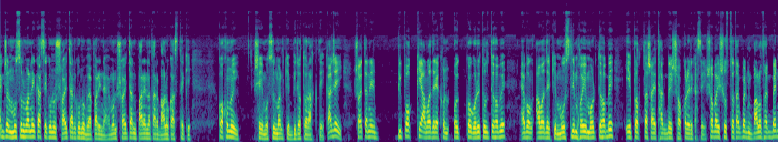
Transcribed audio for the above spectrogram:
একজন মুসলমানের কাছে কোনো শয়তান কোনো ব্যাপারই না, এমন শয়তান পারে না তার ভালো কাজ থেকে। কখনোই সেই মুসলমানকে বিরত রাখতে। কাজেই শয়তানের বিপক্ষে আমাদের এখন ঐক্য গড়ে তুলতে হবে এবং আমাদেরকে মুসলিম হয়ে মরতে হবে, এই প্রত্যাশায় থাকবে সকলের কাছে। সবাই সুস্থ থাকবেন, ভালো থাকবেন।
